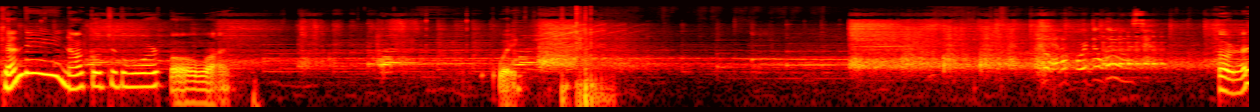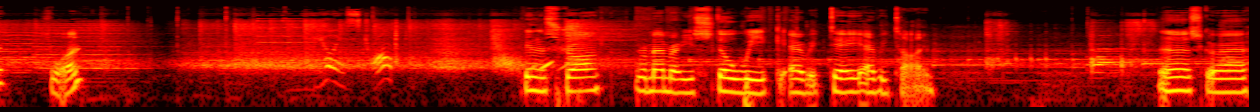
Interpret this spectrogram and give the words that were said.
Can they not go to the warp or oh, what? Wait. Can't afford to lose. Alright. One. Feeling strong. Remember, you're still weak every day, every time. That's great.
